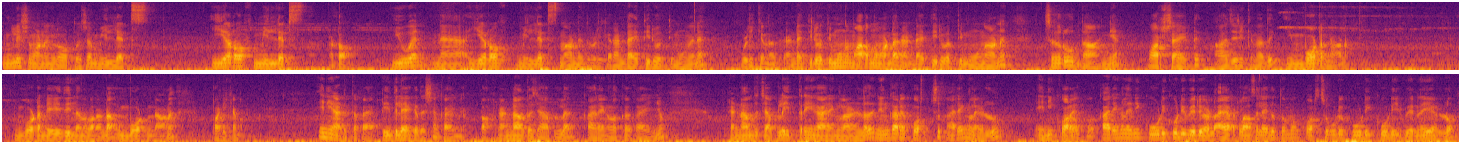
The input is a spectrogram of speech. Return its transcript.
ഇംഗ്ലീഷ് വേണമെങ്കിൽ ഓർത്ത് വെച്ചാൽ മില്ലറ്റ്സ് ഇയർ ഓഫ് മില്ലറ്റ്സ് കേട്ടോ. U N year of millets എന്നാണ് ഇത് വിളിക്കുക. രണ്ടായിരത്തി ഇരുപത്തി മൂന്നിനെ വിളിക്കുന്നത്. രണ്ടായിരത്തി ഇരുപത്തി മൂന്ന് മറന്നുകൊണ്ട് രണ്ടായിരത്തി ഇരുപത്തി മൂന്നാണ് ചെറുധാന്യ വർഷമായിട്ട് ആചരിക്കുന്നത്. ഇമ്പോർട്ടന്റ് ആണ്. ഇമ്പോർട്ടന്റ് എഴുതിയില്ലെന്ന് പറയണ്ട. ഇമ്പോർട്ടന്റ് ആണ്. പഠിക്കണം. ഇനി അടുത്ത ഫാക്ട് ഇതിൽ ഏകദേശം കഴിഞ്ഞു കേട്ടോ രണ്ടാമത്തെ ചാപ്റ്ററിലെ കാര്യങ്ങളൊക്കെ കഴിഞ്ഞു. രണ്ടാമത്തെ ചാപ്റ്ററിൽ ഇത്രയും കാര്യങ്ങളാണുള്ളത്. നിങ്ങൾക്കറിയാം കുറച്ച് കാര്യങ്ങളേ ഉള്ളൂ. ഇനി കുറേ കാര്യങ്ങൾ ഇനി കൂടി കൂടി വരികയുള്ളൂ. ഹയർ ക്ലാസ്സിലേക്ക് എത്തുമ്പോൾ കുറച്ചുകൂടി കൂടി കൂടി വരുന്നേ ഉള്ളൂ.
